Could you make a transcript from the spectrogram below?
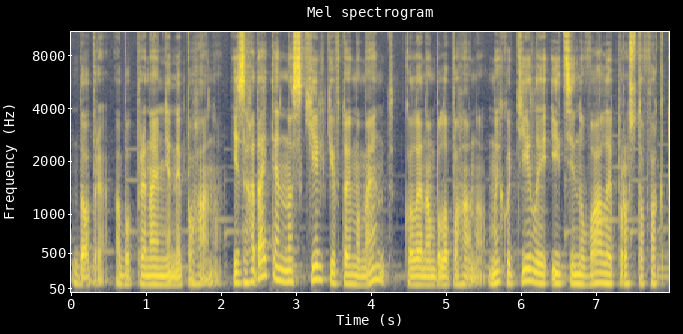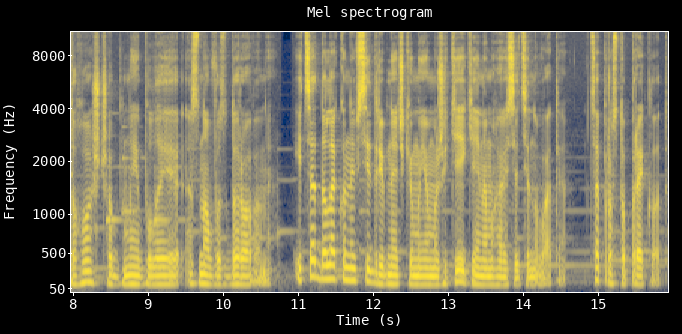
добре, або принаймні непогано. І згадайте, наскільки в той момент, коли нам було погано, ми хотіли і цінували просто факт того, щоб ми були знову здоровими. І це далеко не всі дрібнички в моєму житті, які я намагаюся цінувати. Це просто приклад.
